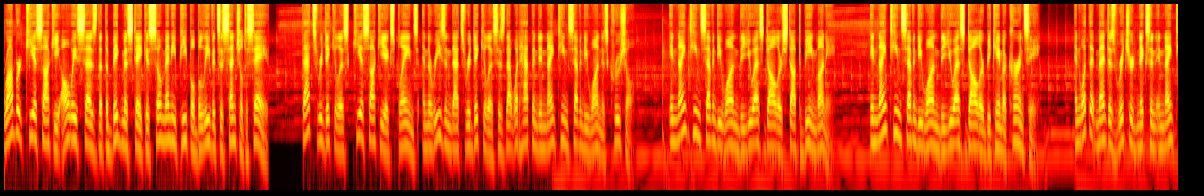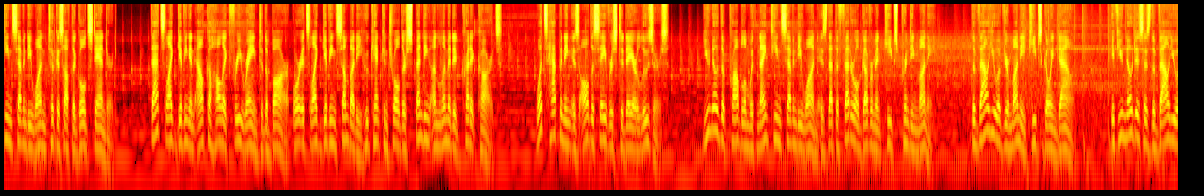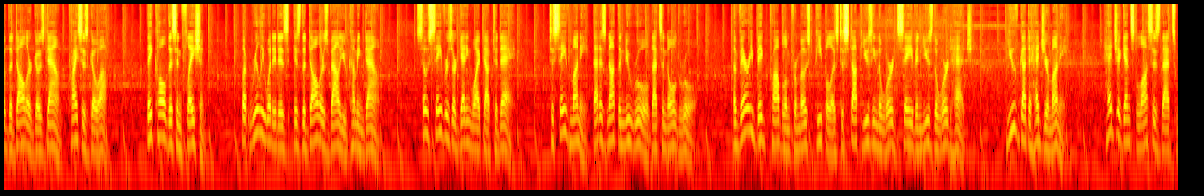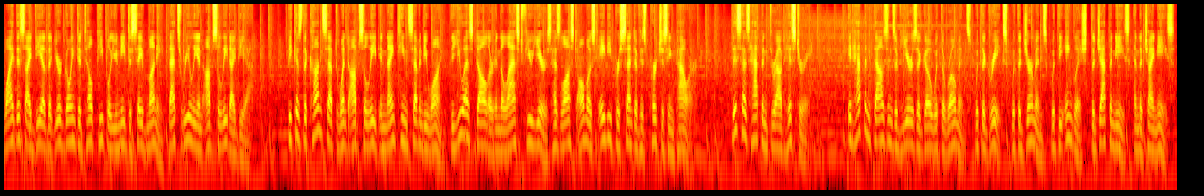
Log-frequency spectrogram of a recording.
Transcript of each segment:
Robert Kiyosaki always says that the big mistake is so many people believe it's essential to save. That's ridiculous, Kiyosaki explains, and the reason that's ridiculous is that what happened in 1971 is crucial. In 1971 the US dollar stopped being money. In 1971 the US dollar became a currency. And what that meant is Richard Nixon in 1971 took us off the gold standard. That's like giving an alcoholic free rein to the bar, or it's like giving somebody who can't control their spending unlimited credit cards. What's happening is all the savers today are losers. You know the problem with 1971 is that the federal government keeps printing money. The value of your money keeps going down. If you notice as the value of the dollar goes down, prices go up. They call this inflation. But really what it is, is the dollar's value coming down. So savers are getting wiped out today. To save money, that is not the new rule that's an old rule. A very big problem for most people is to stop using the word save and use the word hedge. You've got to hedge your money. Hedge against losses that's why this idea that you're going to tell people you need to save money, that's really an obsolete idea. Because the concept went obsolete in 1971, the US dollar in the last few years has lost almost 80% of his purchasing power. This has happened throughout history. It happened thousands of years ago with the Romans, with the Greeks, with the Germans, with the English, the Japanese, and the Chinese.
